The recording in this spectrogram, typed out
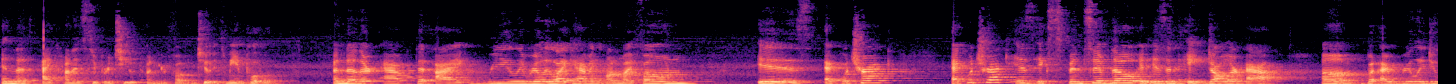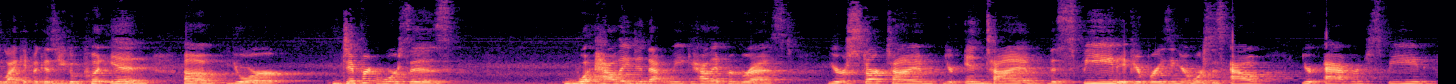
And the icon is super cute on your phone too. It's me and Polo. Another app that I really, really like having on my phone is Equitrack. Equitrack is expensive though. It is an $8 app um, but I really do like it because you can put in um, your different horses, what how they did that week, how they progressed, your start time, your end time, the speed if you're brazing your horses out, your average speed,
